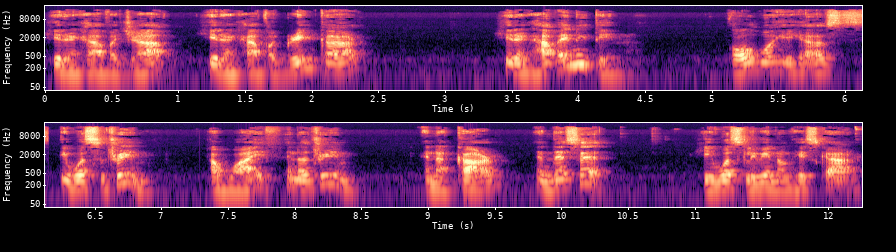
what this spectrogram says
He didn't have a job. He didn't have a green card. He didn't have anything. All what he has, it was a dream, a wife and a dream, and a car, and that's it. He was living on his car.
